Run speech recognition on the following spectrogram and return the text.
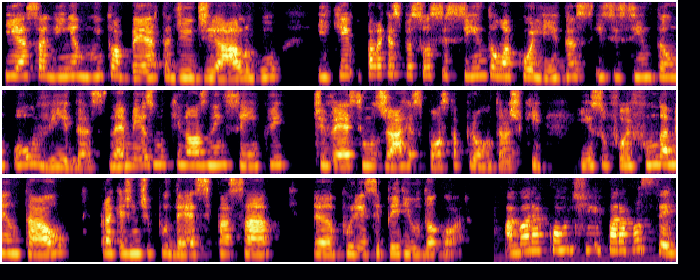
E essa linha muito aberta de diálogo e que para que as pessoas se sintam acolhidas e se sintam ouvidas, né? Mesmo que nós nem sempre tivéssemos já a resposta pronta. Acho que isso foi fundamental para que a gente pudesse passar uh, por esse período agora. Agora conte para você,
